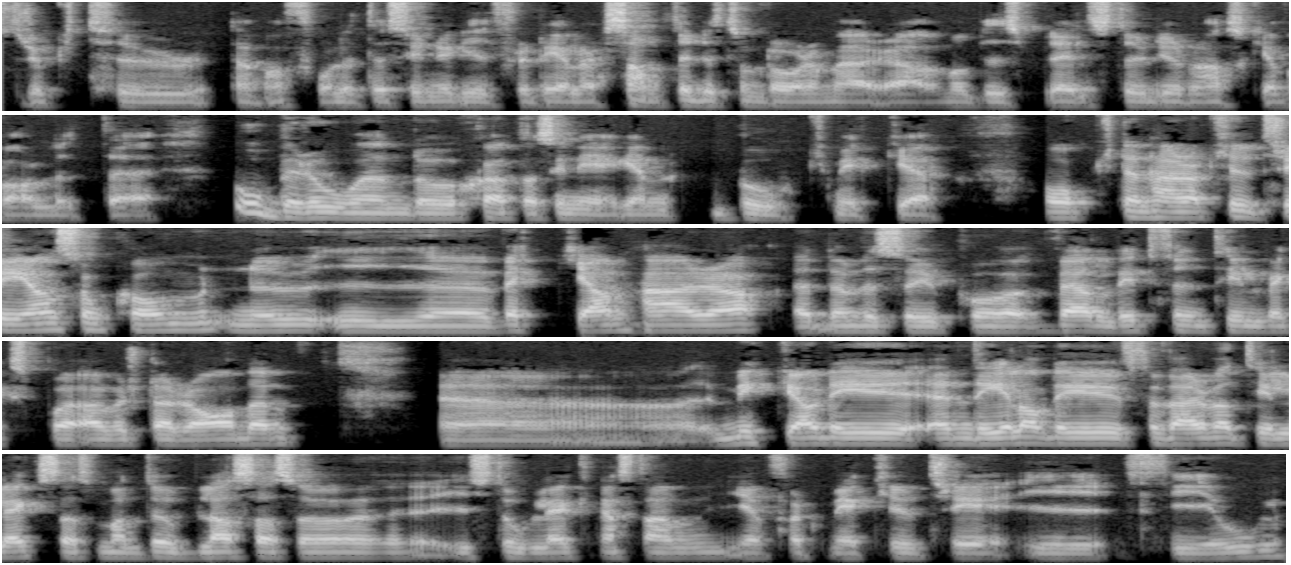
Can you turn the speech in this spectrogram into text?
struktur där man får lite synergifördelar samtidigt som då de här mobilspelstudiorna ska vara lite oberoende och sköta sin egen bok mycket. Och den här Q3 som kom nu i eh, veckan här, eh, den visar ju på väldigt fin tillväxt på översta raden. Eh, mycket av det, en del av det är förvärvad tillväxt, alltså man dubblas alltså i storlek nästan jämfört med Q3 i fjol.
